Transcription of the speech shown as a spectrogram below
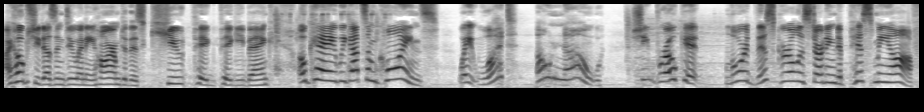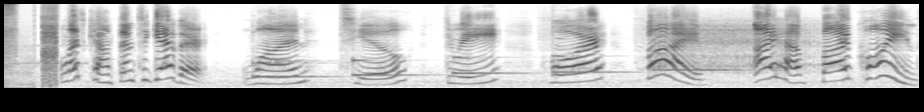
I hope she doesn't do any harm to this cute pig piggy bank. Okay, we got some coins. Wait, what? Oh no! She broke it! Lord, this girl is starting to piss me off. Let's count them together. One, two, three, four, five. I have five coins.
